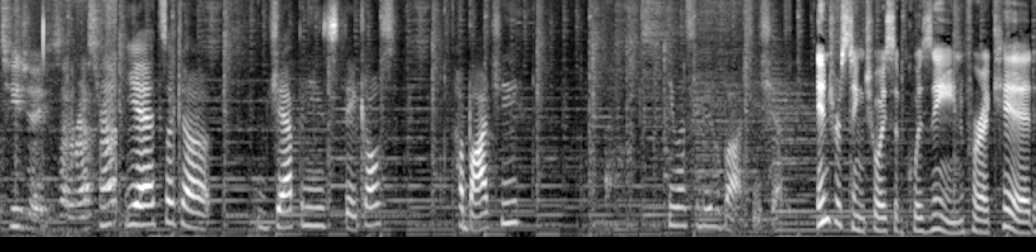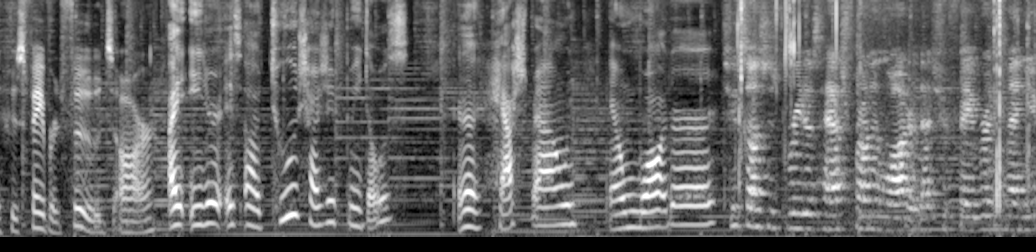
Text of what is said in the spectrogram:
TJ, is that a restaurant? Yeah, it's like a Japanese steakhouse. Hibachi. He wants to be hibachi chef. Interesting choice of cuisine for a kid whose favorite foods are. I either is uh, two sausage burritos and a hash brown and water. Two sausage burritos, hash brown, and water. That's your favorite menu?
